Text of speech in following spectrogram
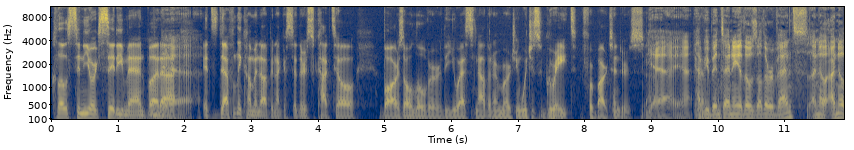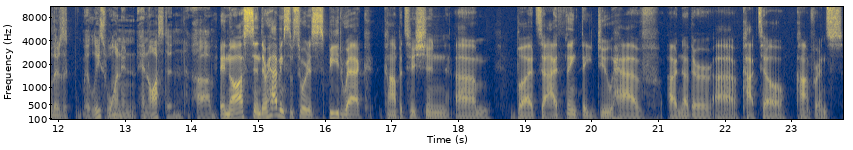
close to New York City, man, but uh, yeah. uh, it's definitely coming up. And like I said, there's cocktail bars all over the U.S. now that are emerging, which is great for bartenders. Yeah, uh, yeah. Have you been to any of those other events? I know, I know. There's a, at least one in in Austin. Um, in Austin, they're having some sort of speed rack competition, um, but uh, I think they do have another uh, cocktail conference.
